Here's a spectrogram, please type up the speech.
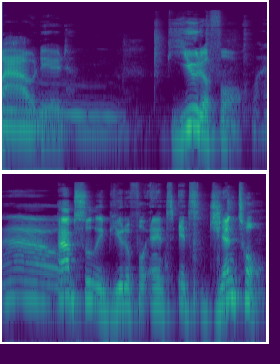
Wow, dude. Beautiful. Wow. Absolutely beautiful. And it's it's gentle.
